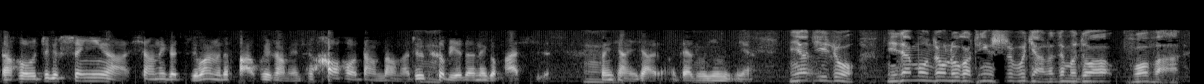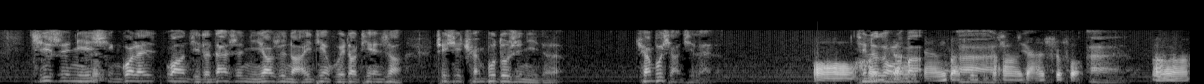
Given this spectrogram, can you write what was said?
然后这个声音啊，像那个几万人的法会上面，就浩浩荡荡的，就是特别的那个法喜。分享一下，在录音里面。你要记住，你在梦中如果听师傅讲了这么多佛法，即使你醒过来忘记了，但是你要是哪一天回到天上，这些全部都是你的了，全部想起来了。哦，听得懂了吗？感恩观世感恩师傅。哎。嗯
